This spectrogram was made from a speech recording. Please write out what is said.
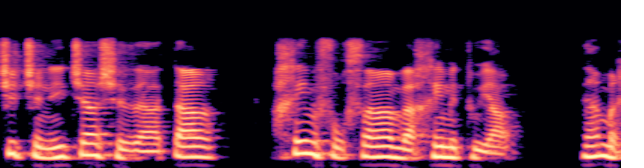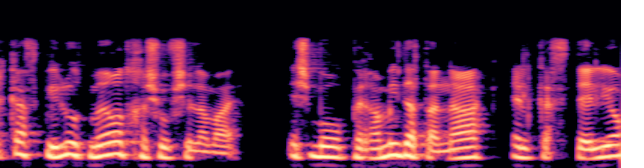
צ'יצ'ניצ'ה שזה האתר הכי מפורסם והכי מתויר. זה המרכז פעילות מאוד חשוב של המאיה. יש בו פירמידת ענק, אל קסטליו,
